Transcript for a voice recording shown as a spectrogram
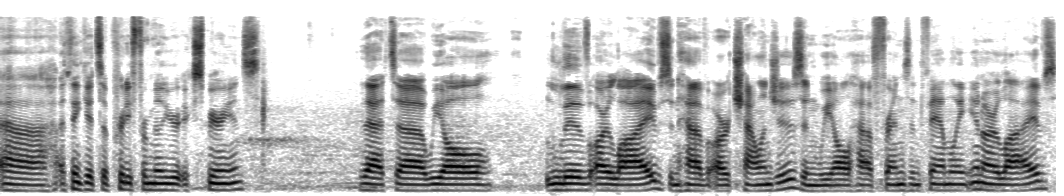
uh, I think it's a pretty familiar experience that uh, we all live our lives and have our challenges, and we all have friends and family in our lives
